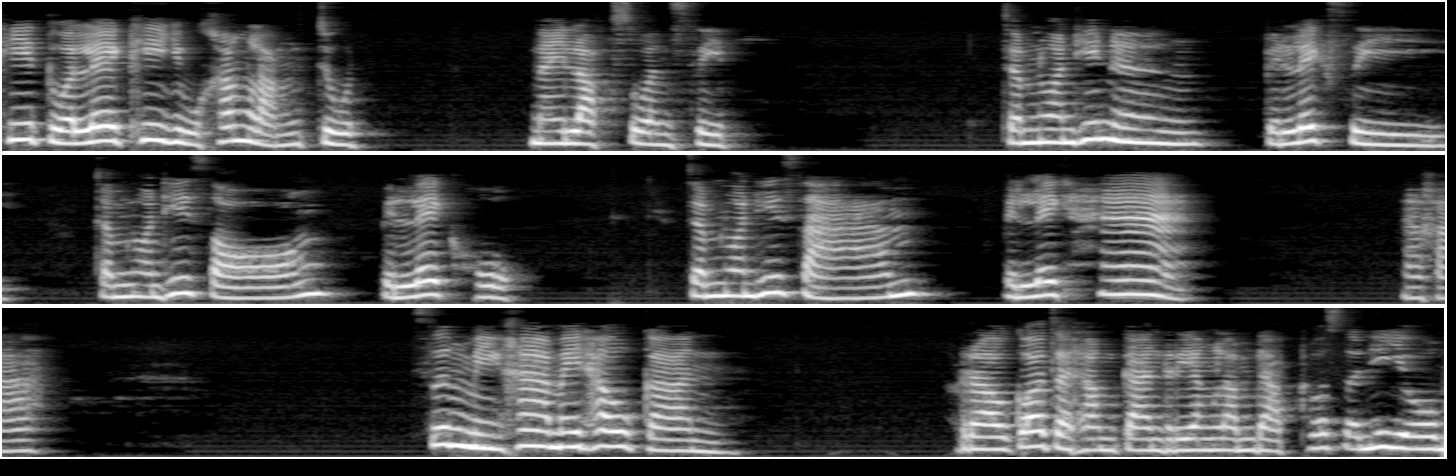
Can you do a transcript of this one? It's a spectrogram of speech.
ที่ตัวเลขที่อยู่ข้างหลังจุด ในหลักส่วน10จำนวนที่ 1 เป็นเลข 4จำนวนที่ 2 เป็นเลข 6จำนวนที่ 3 เป็นเลข 5 นะคะ ซึ่งมีค่าไม่เท่ากัน เราก็จะทำการเรียงลำดับทศนิยม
